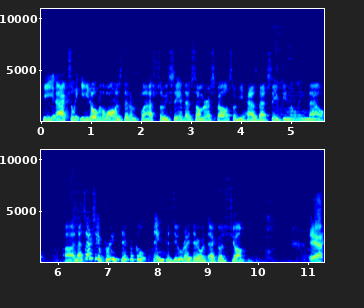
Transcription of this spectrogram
He actually eat over the wall instead of flash, so he saved that summoner spell, so he has that safety in the lane now. Uh, and that's actually a pretty difficult thing to do right there with Ekko's jump. Yeah.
